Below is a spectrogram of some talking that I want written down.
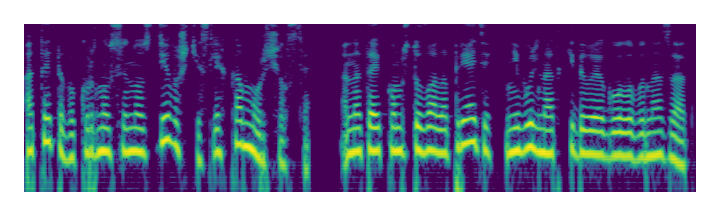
От этого курносый нос девушки слегка морщился. Она тайком сдувала пряди, невольно откидывая голову назад.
